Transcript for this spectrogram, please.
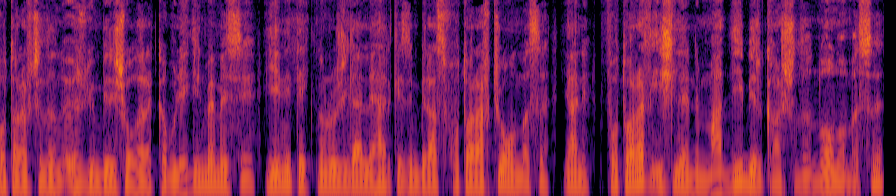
fotoğrafçılığın özgün bir iş olarak kabul edilmemesi, yeni teknolojilerle herkesin biraz fotoğrafçı olması, yani fotoğraf işlerinin maddi bir karşılığının olmaması,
